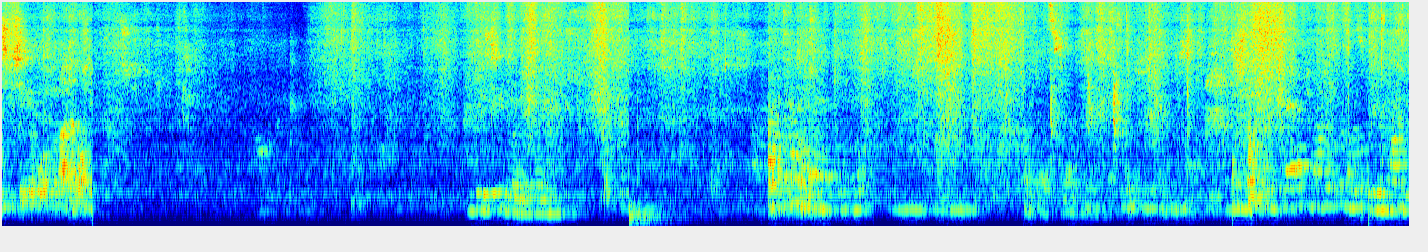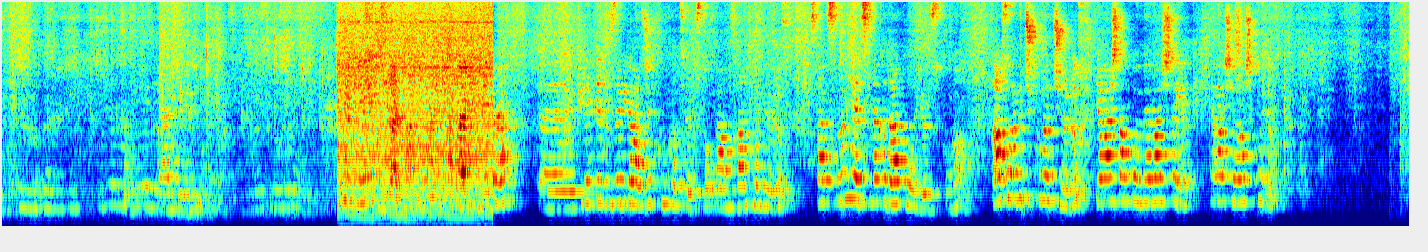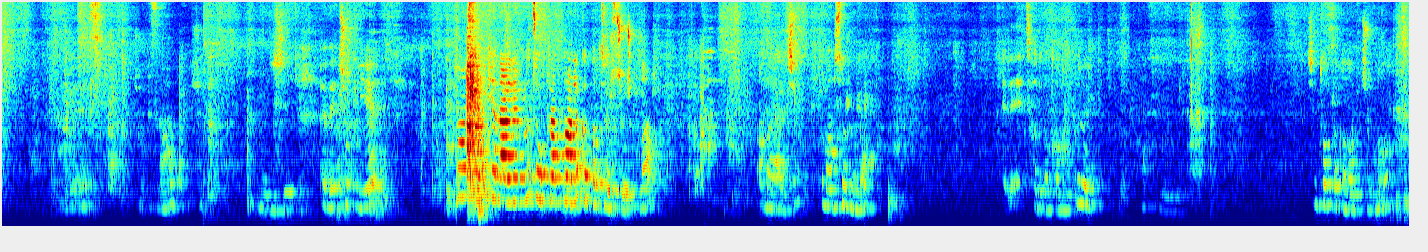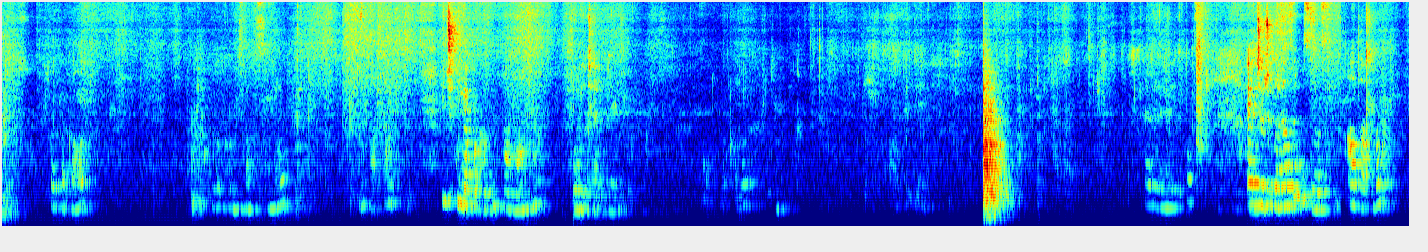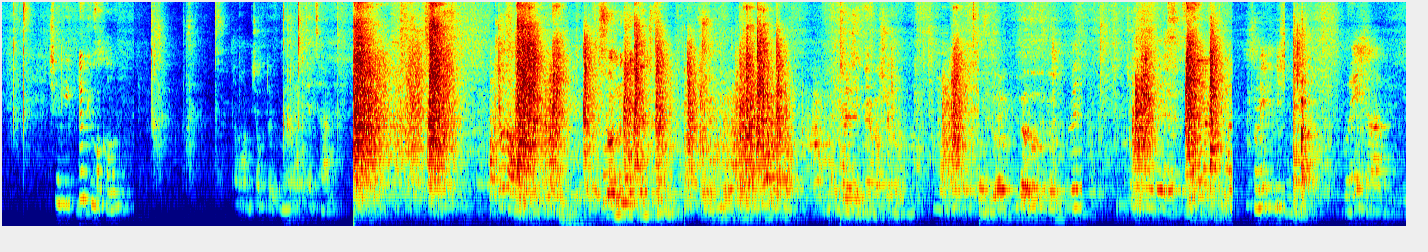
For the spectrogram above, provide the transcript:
kadar koyuyoruz kumu. Daha sonra bir çukur açıyoruz. Yavaştan koymaya başlayın. Yavaş yavaş koyun. Evet. Çok güzel. Evet çok iyi. Daha sonra kenarlarını topraklarla kapatıyoruz çocuklar. Ayar'cığım. Tamam sorun yok. Evet, hadi bakalım. Evet. Şimdi toprak al avucunu. Toprak al. Bakalım bakalım. Bir çukur yap bakalım parmağını. Bunu. Bakalım. Evet. Çocuklar hazır mısınız? Al tatlım. Şimdi dökün bakalım. Tamam çok dökmeyelim yeterli. Sorunluk beklenti değil mi? İçeri çekmeye başladı. Burayı daha düzgün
